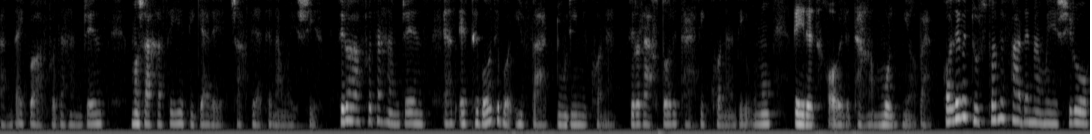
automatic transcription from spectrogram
اندک با افراد همجنس مشخصه دیگر شخصیت نمایشی است. زیرا افراد همجنس از ارتباط با این فرد دوری می‌کنن زیرا رفتار تحریک کننده اونو غیر قابل تحمل میابند قالب دوستان فرد نمایشی رو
